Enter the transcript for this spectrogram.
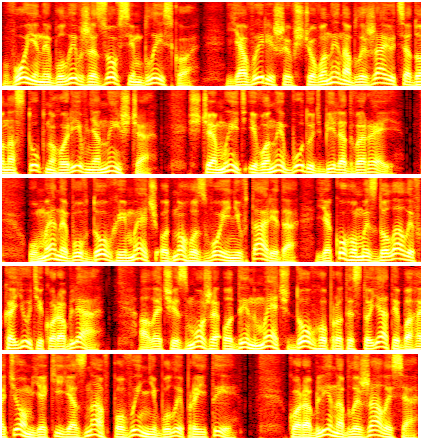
Воїни були вже зовсім близько. Я вирішив, що вони наближаються до наступного рівня нижча. Ще мить, і вони будуть біля дверей. У мене був довгий меч одного з воїнів Таріда, якого ми здолали в каюті корабля. Але чи зможе один меч довго протистояти багатьом, які я знав, повинні були прийти? Кораблі наближалися,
